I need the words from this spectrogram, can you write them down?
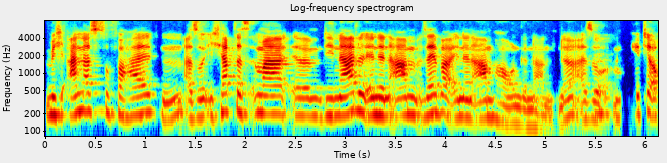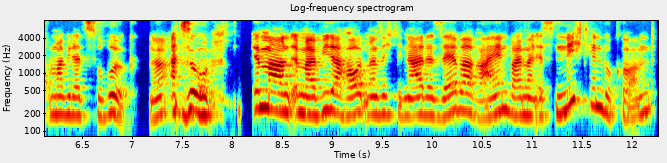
mich anders zu verhalten. Also ich habe das immer ähm, die Nadel in den Arm, selber in den Arm hauen genannt. Ne? Also mhm. geht ja auch immer wieder zurück. Ne? Also immer und immer wieder haut man sich die Nadel selber rein, weil man es nicht hinbekommt,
